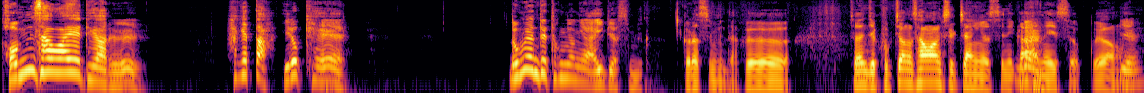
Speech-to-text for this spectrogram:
검사와의 대화를 하겠다 이렇게 노무현 대통령의 아이디어였습니까? 그렇습니다. 그 저는 이제 국정 상황실장이었으니까 네. 안에 있었고요. 예.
